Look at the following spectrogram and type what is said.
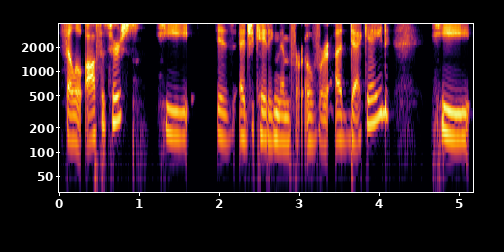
fellow officers. He is educating them for over a decade. He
